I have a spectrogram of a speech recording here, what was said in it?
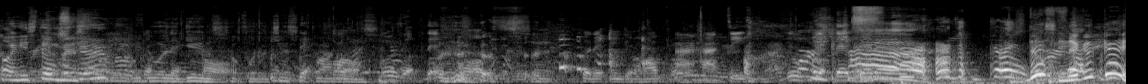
Oh, he still missed. Do it again for the chance for five dollars. Put it in your mouth, hot tea. You'll get that This nigga gay.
